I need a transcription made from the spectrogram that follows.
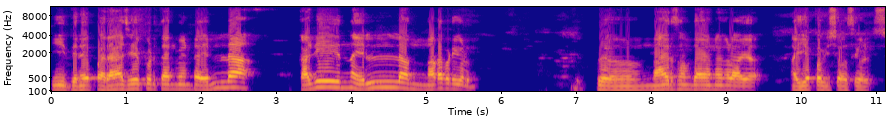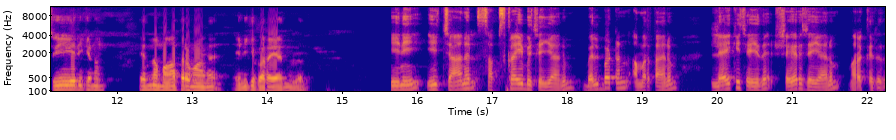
ഈ ഇതിനെ പരാജയപ്പെടുത്താൻ വേണ്ട എല്ലാ കഴിയുന്ന എല്ലാ നടപടികളും നായർ സമുദായാംഗങ്ങളായ അയ്യപ്പ വിശ്വാസികൾ സ്വീകരിക്കണം എന്ന് മാത്രമാണ് എനിക്ക് പറയാനുള്ളത്. ഇനി ഈ ചാനൽ സബ്സ്ക്രൈബ് ചെയ്യാനും ബെൽ ബട്ടൺ അമർത്താനും ലൈക്ക് ചെയ്ത് ഷെയർ ചെയ്യാനും മറക്കരുത്.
